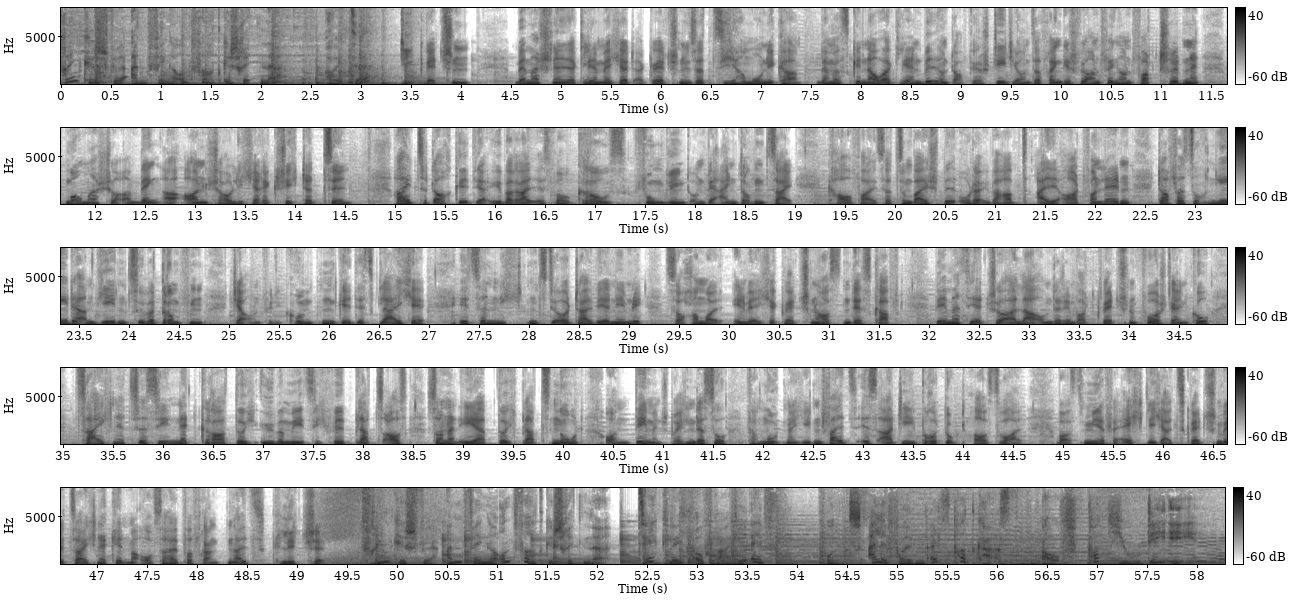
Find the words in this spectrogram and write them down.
Fränkisch für Anfänger und Fortgeschrittene. Heute Die Quetschen. Wenn man schnell erklären möchte, ein Quetschen ist eine Ziehharmonika. Wenn man es genau erklären will, und dafür steht ja unser Fränkisch für Anfänger und Fortgeschrittene, muss man schon ein wenig eine anschaulichere Geschichte erzählen. Heutzutage gilt ja überall, es wo groß, funkelnd und beeindruckend sei. Kaufhäuser zum Beispiel oder überhaupt alle Art von Läden, da versuchen jeder an jeden zu übertrumpfen. Tja, und für die Kunden gilt das Gleiche. Ist vernichtendste zu Urteil wäre nämlich, sag einmal, in welcher Quetschen hast du das gekauft? Wenn man sich jetzt schon Allah unter dem Wort Quetschen vorstellen kann, zeichnet sie sie nicht gerade durch übermäßig viel Platz aus, sondern eher durch Platznot. Und dementsprechend dazu, vermuten wir jedenfalls, ist auch die Produktauswahl. Was mir verächtlich als Quetschen bezeichnet, kennt man außerhalb von Franken als Klitsche. Fränkisch für Anfänger und Fortgeschrittene. Täglich auf Radio F. Und alle Folgen als Podcast auf podu.de.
